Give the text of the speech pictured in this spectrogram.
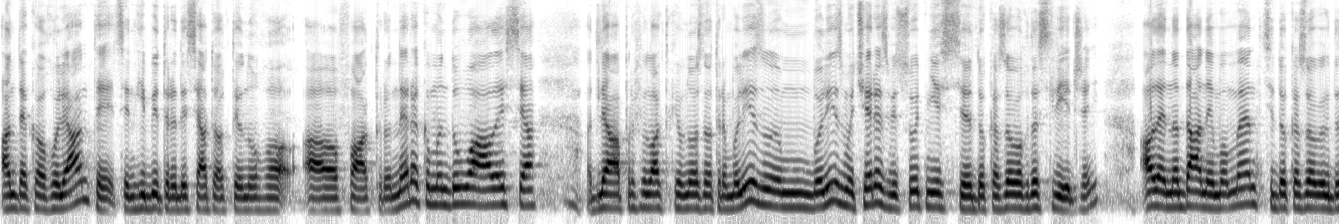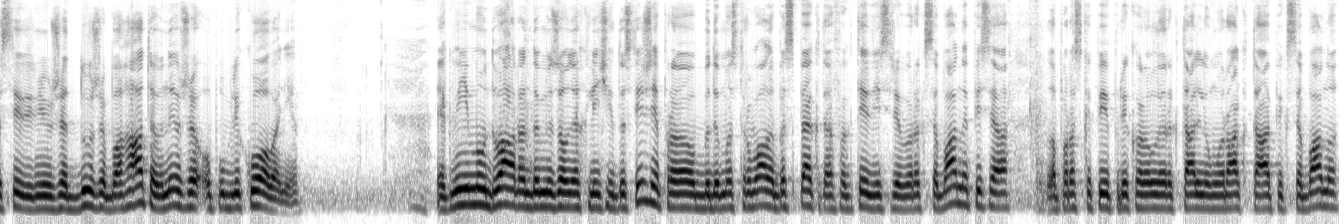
антикоагулянти, це інгібітори 10-го активного фактору, не рекомендувалися для профілактики внозного тремболізму через відсутність доказових досліджень. Але на даний момент ці доказових досліджень вже дуже багато, вони вже опубліковані. Як мінімум два рандомізованих клінічних дослідження продемонстрували безпеку та ефективність ріворексабану після лапароскопії при колоректальному раку та апіксабану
